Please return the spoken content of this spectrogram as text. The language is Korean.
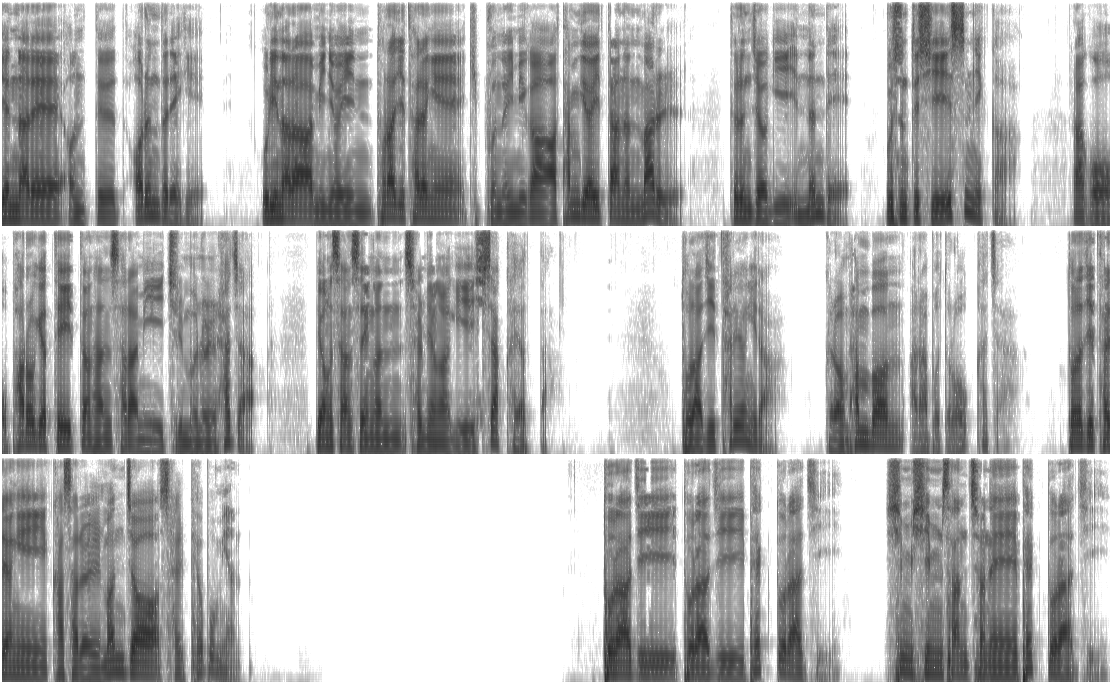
옛날에 언뜻 어른들에게 우리나라 민요인 도라지 타령의 깊은 의미가 담겨 있다는 말을 들은 적이 있는데 무슨 뜻이 있습니까? 라고 바로 곁에 있던 한 사람이 질문을 하자 명산생은 설명하기 시작하였다. 도라지 타령이라 그럼 한번 알아보도록 하자. 도라지 타령이 가사를 먼저 살펴보면 도라지 도라지 백도라지. 심심산천의 백도라지.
